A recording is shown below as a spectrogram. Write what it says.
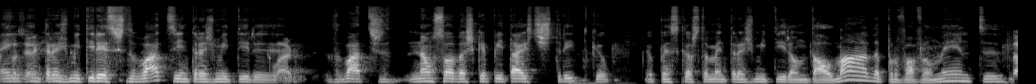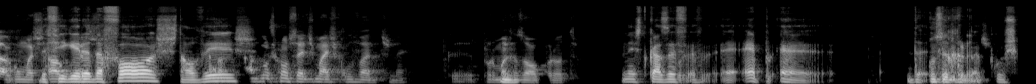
em, em transmitir esses debates, em transmitir eh, Claro. debates não só das capitais de distrito, que eu, eu penso que eles também transmitiram da Almada, provavelmente, De algumas, da Figueira da algumas- Foz, talvez. Alguns conselhos mais relevantes, né? Que, por uma Hum. razão ou por outra. Neste caso é, é, é- é de- de- os-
